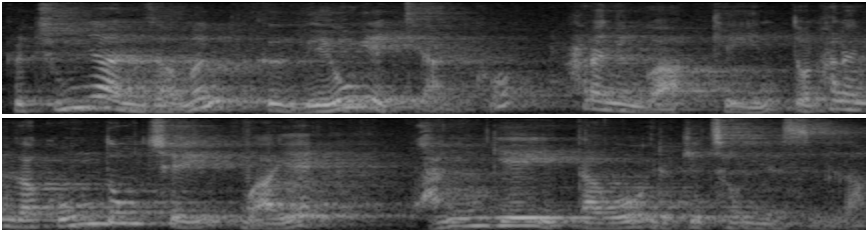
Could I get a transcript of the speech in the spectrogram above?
그 중요한 점은 그 내용에 있지 않고 하나님과 개인 또는 하나님과 공동체와의 관계에 있다고 이렇게 정의했습니다.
